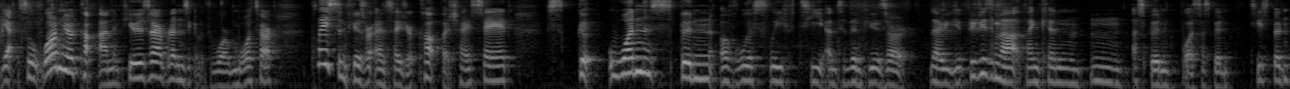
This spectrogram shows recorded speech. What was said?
Yeah, so warm your cup and infuser, rinsing it with warm water. Place the infuser inside your cup, which I said. Scoop one spoon of loose leaf tea into the infuser. Now, you'd be reading that thinking, hmm, a spoon. What's a spoon? Teaspoon?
